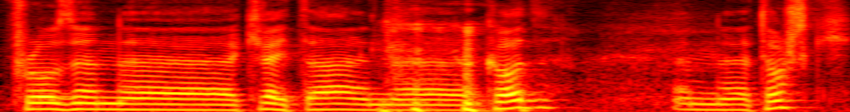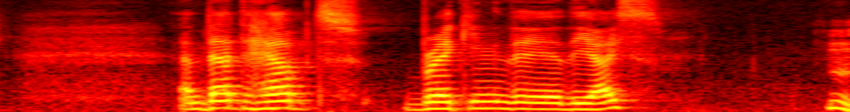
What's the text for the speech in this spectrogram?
frozen uh, kveita and uh, cod and uh, torsk, and that helped breaking the the ice. Hmm.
